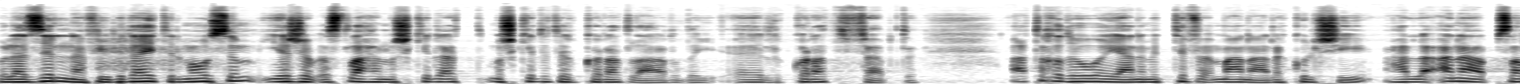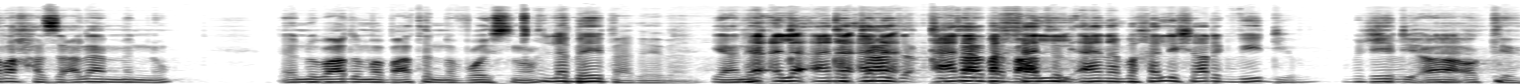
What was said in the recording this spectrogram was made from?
ولا زلنا في بداية الموسم يجب إصلاح المشكلة مشكلة الكرات العرضيه آه، الكرات الثابتة. أعتقد هو يعني متفق معنا على كل شيء. هلأ أنا بصراحة زعلان منه. لأنه بعده ما بعث لنا voice note لا بيبعت بيبعت. يعني لا لا أنا قتادة- أنا أنا قتادة بعت بخلي أنا بخلي شارك فيديو مش فيديو آه okay.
